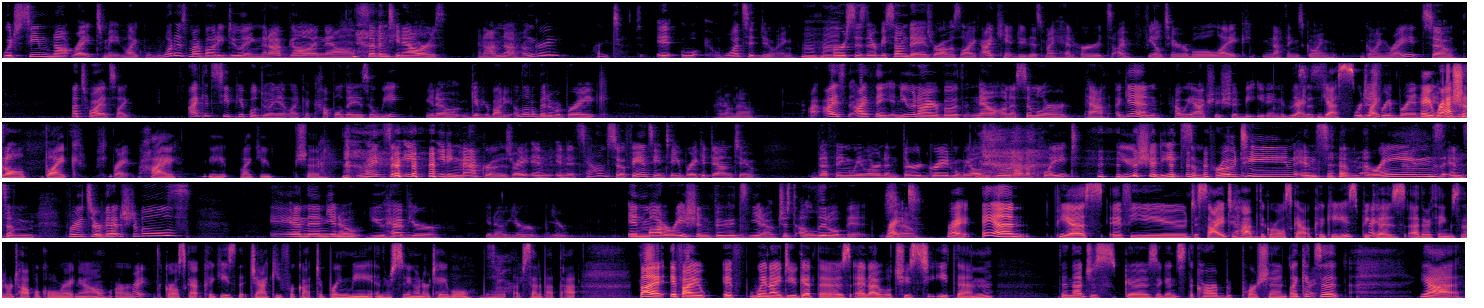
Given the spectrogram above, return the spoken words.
which seemed not right to me. Like, what is my body doing that I've gone now 17 hours and I'm not hungry? Right. It w- what's it doing? Mm-hmm. Versus there'd be some days where I was like, I can't do this. My head hurts. I feel terrible. Like nothing's going going right. So that's why it's like I could see people doing it like a couple days a week. You know, give your body a little bit of a break. I don't know. I, I, I think, and you and I are both now on a similar path. Again, how we actually should be eating. This Right. is, yes. we're just like rebranding. A. We're just- rational, like, right? high, eat like you should. right so eat, eating macros right and and it sounds so fancy until you break it down to the thing we learned in third grade when we all drew it on a plate you should eat some protein and some grains and some fruits or vegetables and then you know you have your you know your your in moderation foods you know just a little bit Right. so, Right. And P.S. If you decide to have the Girl Scout cookies, because other things that are topical right now are Right. the Girl Scout cookies that Jackie forgot to bring me, and they're sitting on her table. A little upset about that. But if I, if when I do get those, and I will choose to eat them, then that just goes against the carb portion. Like it's a, yeah.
